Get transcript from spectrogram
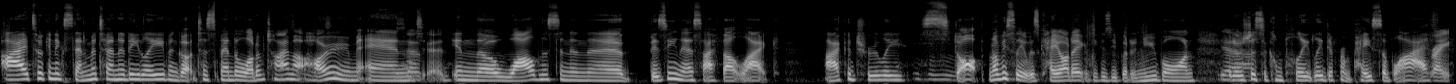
I took an extended maternity leave and got to spend a lot of time at home. And So in the wildness and in the busyness, I felt like I could truly Mm-hmm. stop. And obviously, it was chaotic because you've got a newborn, but it was just a completely different pace of life. Right.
